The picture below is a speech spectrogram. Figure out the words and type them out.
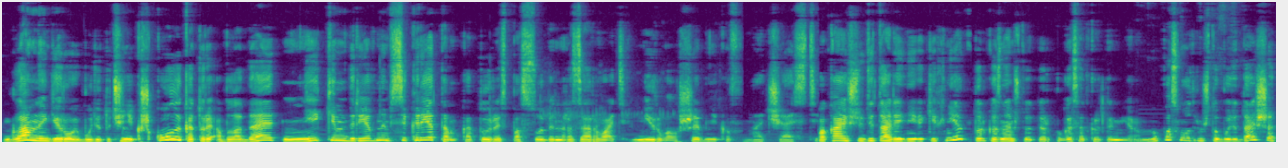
Главный герой будет ученик школы, который обладает неким древним секретом, который способен разорвать мир волшебников на части. Пока еще деталей никаких нет, только знаем, что это РПГ с открытым миром. Ну, посмотрим, что будет дальше.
